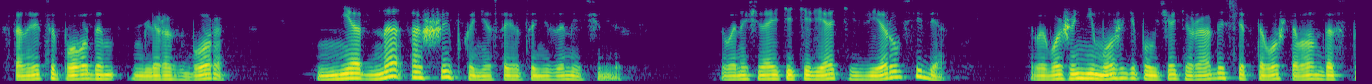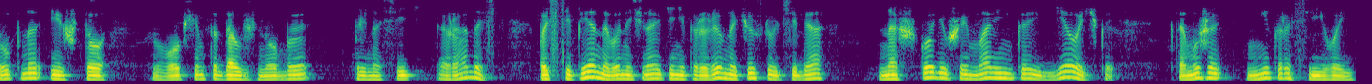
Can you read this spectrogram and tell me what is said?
становится поводом для разбора. Ни одна ошибка не остается незамеченной. Вы начинаете терять веру в себя. Вы больше не можете получать радость от того, что вам доступно и что в общем-то, должно бы приносить радость. Постепенно вы начинаете непрерывно чувствовать себя нашкодившей маленькой девочкой, к тому же некрасивой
